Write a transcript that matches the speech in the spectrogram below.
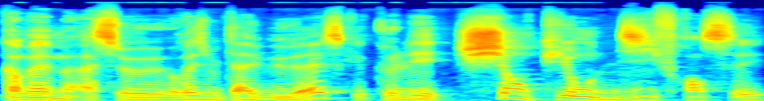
quand même à ce résultat ubuesque que les champions dits français,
